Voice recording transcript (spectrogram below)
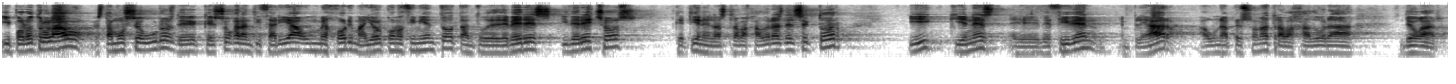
Y, por otro lado, estamos seguros de que eso garantizaría un mejor y mayor conocimiento tanto de deberes y derechos que tienen las trabajadoras del sector y quienes eh, deciden emplear a una persona trabajadora de hogar.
